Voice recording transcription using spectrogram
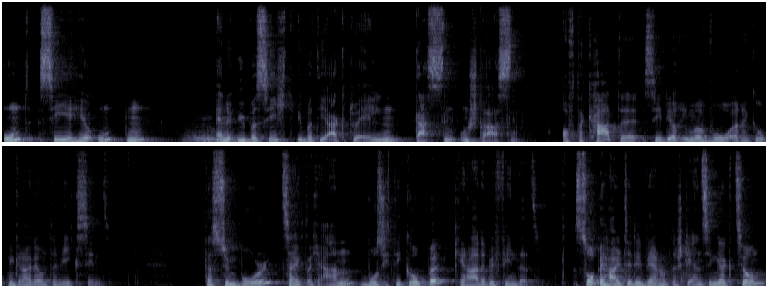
und sehe hier unten eine Übersicht über die aktuellen Gassen und Straßen. Auf der Karte seht ihr auch immer, wo eure Gruppen gerade unterwegs sind. Das Symbol zeigt euch an, wo sich die Gruppe gerade befindet. So behaltet ihr während der Sternsinger-Aktion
